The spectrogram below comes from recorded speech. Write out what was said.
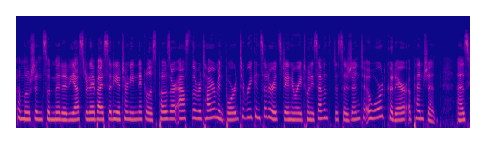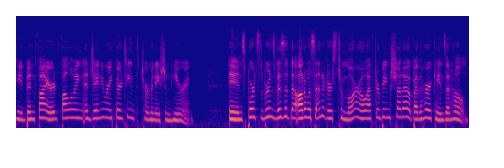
A motion submitted yesterday by City Attorney Nicholas Poser asked the Retirement Board to reconsider its January 27th decision to award Coderre a pension, as he'd been fired following a January 13th termination hearing. In sports, the Bruins visit the Ottawa Senators tomorrow after being shut out by the Hurricanes at home.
